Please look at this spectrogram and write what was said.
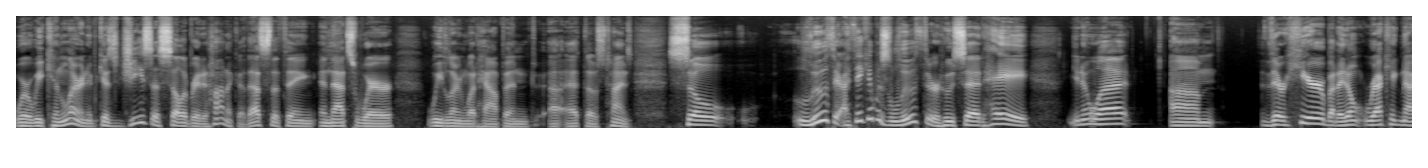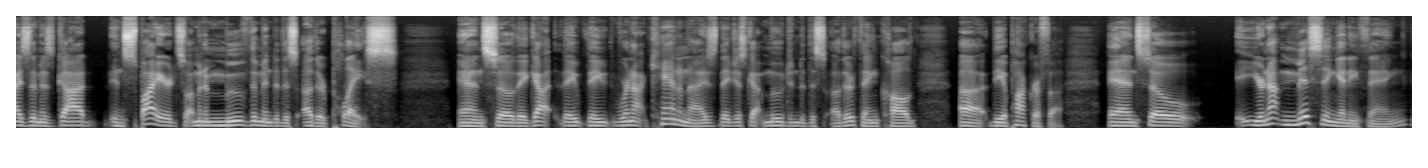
where we can learn it because Jesus celebrated Hanukkah. That's the thing, and that's where we learn what happened uh, at those times. So Luther, I think it was Luther who said, "Hey, you know what? Um, they're here, but I don't recognize them as God inspired, so I'm going to move them into this other place. And so they got they they were not canonized; they just got moved into this other thing called uh, the Apocrypha. And so you're not missing anything,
